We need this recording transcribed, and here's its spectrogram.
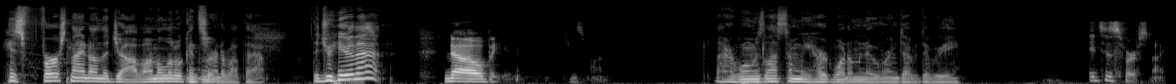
His first night on the job. I'm a little concerned about that. Did you hear that? No, but he's fine. Larry, when was the last time we heard what a maneuver in WWE? It's his first night.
